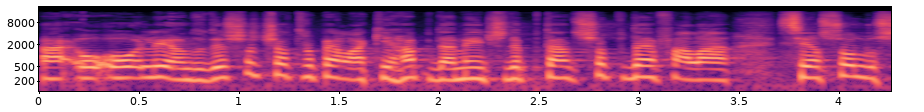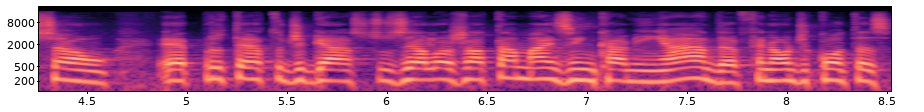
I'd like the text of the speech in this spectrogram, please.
Ah, ô, ô, Leandro, deixa eu te atropelar aqui rapidamente. Deputado, se eu puder falar se a solução é, para o teto de gastos ela já está mais encaminhada, afinal de contas,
